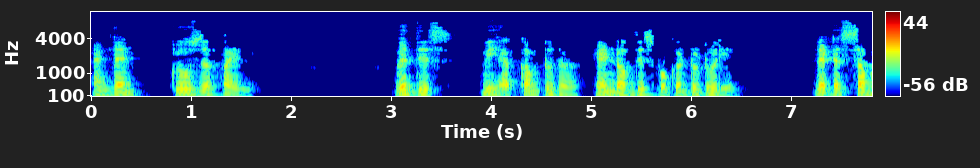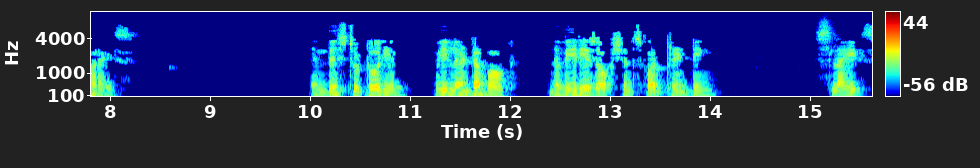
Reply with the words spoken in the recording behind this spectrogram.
and then close the file. With this, we have come to the end of this spoken tutorial. Let us summarize. In this tutorial, we learnt about the various options for printing slides,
